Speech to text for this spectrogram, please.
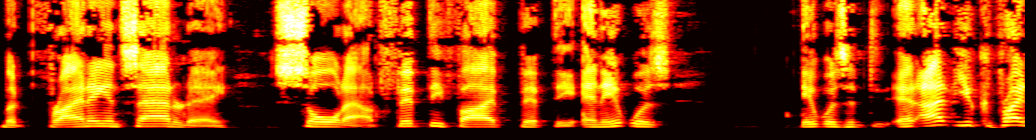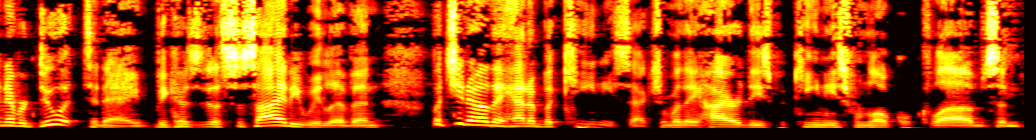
But Friday and Saturday, sold out. 55-50. And it was, it was a, and I, you could probably never do it today because of the society we live in. But you know, they had a bikini section where they hired these bikinis from local clubs and,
